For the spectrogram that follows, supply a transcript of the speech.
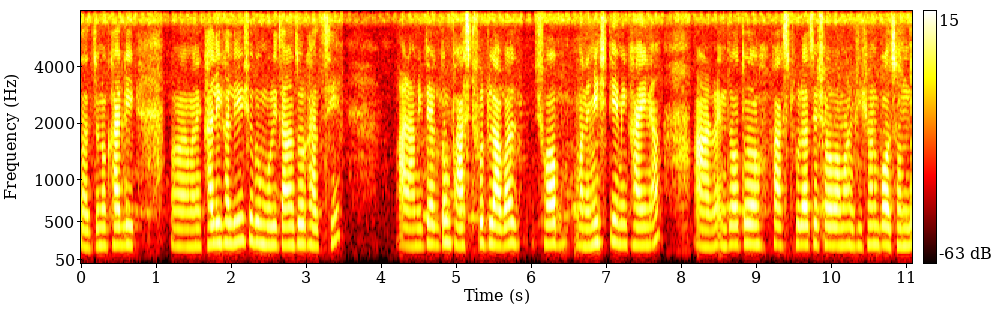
তার জন্য খালি মানে খালি খালি শুধু মুড়ি চানাচুর খাচ্ছি। আর আমি তো একদম ফাস্ট ফুড লাভার সব মানে মিষ্টি আমি খাই না। আর যত ফাস্ট ফুড আছে, সব আমার ভীষণ পছন্দ।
